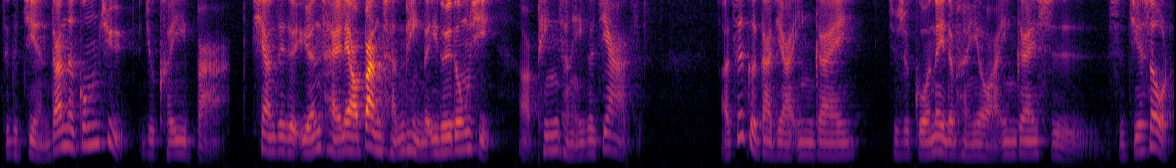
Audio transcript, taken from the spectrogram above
这个简单的工具就可以把。像这个原材料半成品的一堆东西啊，拼成一个架子啊，这个大家应该就是国内的朋友啊，应该是是接受了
